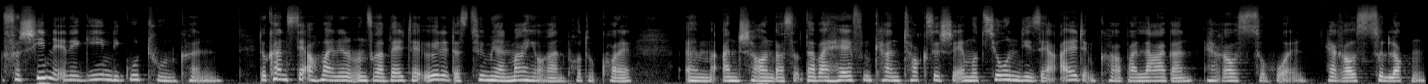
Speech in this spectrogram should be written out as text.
verschiedene Energien, die gut tun können. Du kannst dir auch mal in unserer Welt der Öle das Thymian-Majoran-Protokoll ähm, anschauen, was dabei helfen kann, toxische Emotionen, die sehr alt im Körper lagern, herauszuholen, herauszulocken,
